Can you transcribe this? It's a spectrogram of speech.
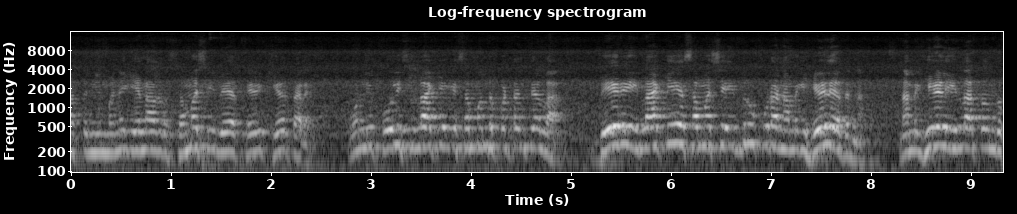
ಮತ್ತು ನಿಮ್ಮ ಮನೆಗೆ ಏನಾದರೂ ಸಮಸ್ಯೆ ಇದೆ ಅಂತ ಹೇಳಿ ಕೇಳ್ತಾರೆ. ಓನ್ಲಿ ಪೊಲೀಸ್ ಇಲಾಖೆಗೆ ಸಂಬಂಧಪಟ್ಟಂತೆ ಅಲ್ಲ, ಬೇರೆ ಇಲಾಖೆಯ ಸಮಸ್ಯೆ ಇದ್ದರೂ ಕೂಡ ನಮಗೆ ಹೇಳಿ ಅದನ್ನು. ನಮಗೆ ಹೇಳಿ ಇಲ್ಲ ತಂದು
